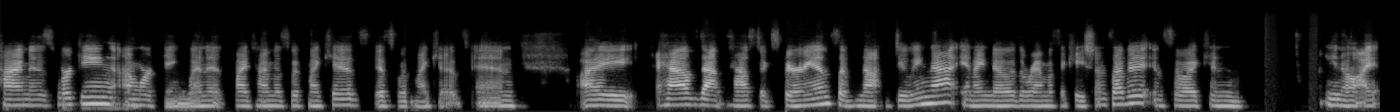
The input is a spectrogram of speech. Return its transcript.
time is working, I'm working. When it my time is with my kids, it's with my kids. And I have that past experience of not doing that and I know the ramifications of it. And so I can, you know, I,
